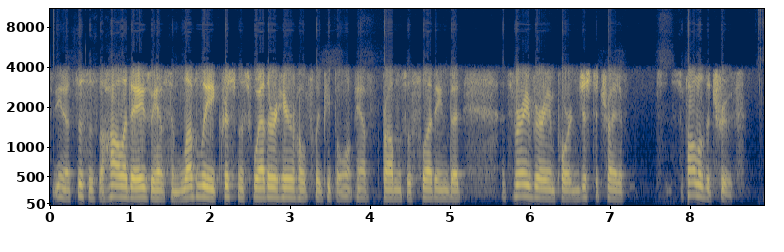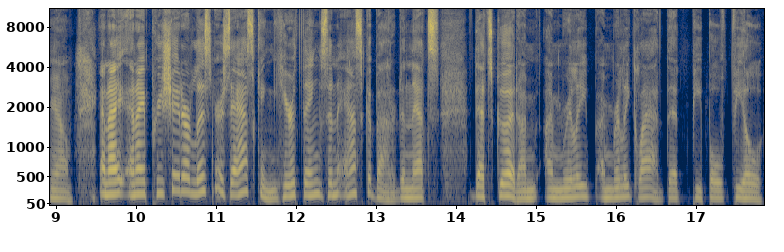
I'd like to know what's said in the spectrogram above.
You know, this is the holidays. We have some lovely Christmas weather here. Hopefully, people won't have problems with flooding, but it's very, very important just to try to follow the truth. Yeah. And I and I appreciate our listeners asking, hear things and ask about it. And that's that's good. I'm I'm really I'm really glad that people feel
